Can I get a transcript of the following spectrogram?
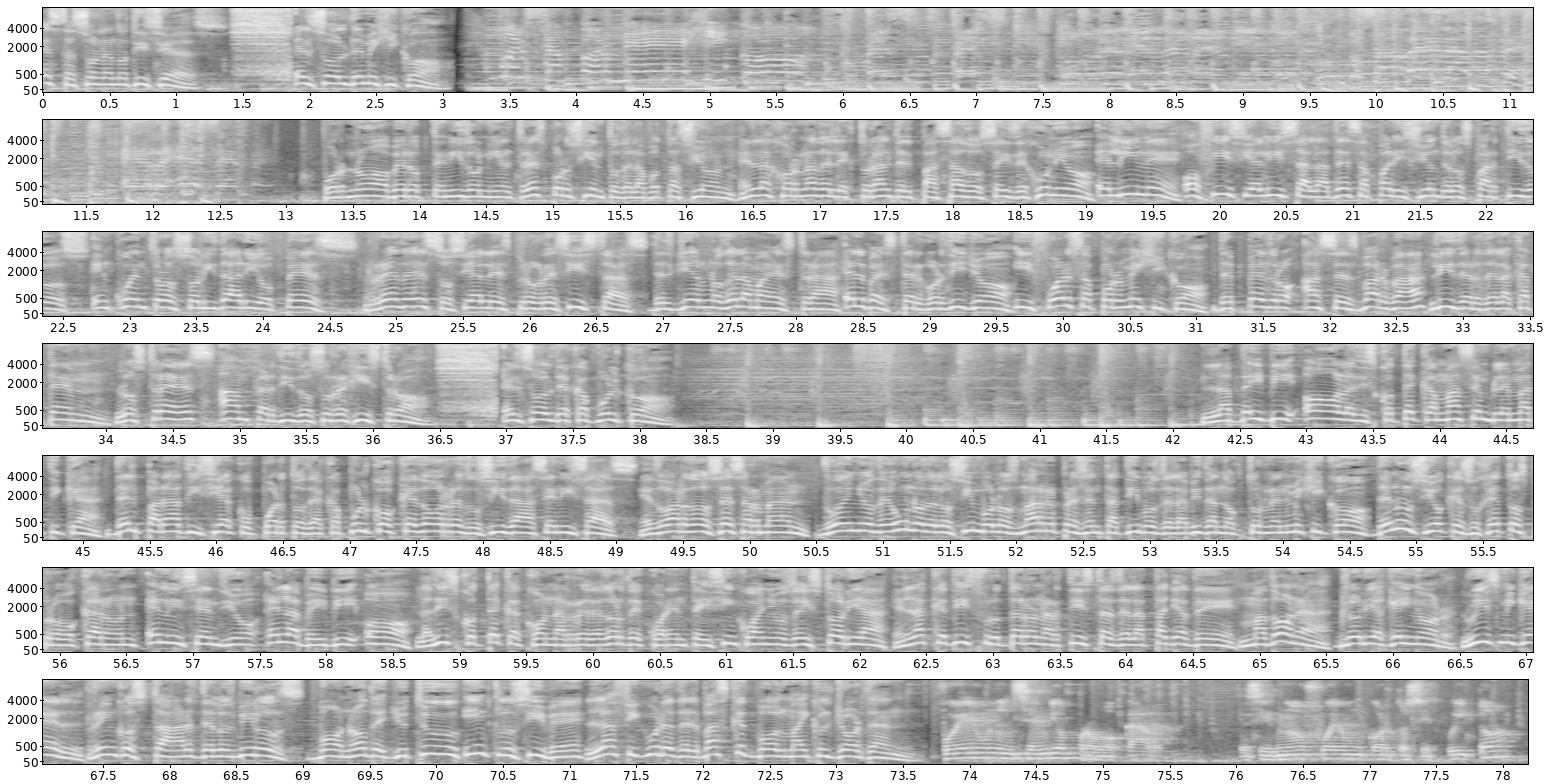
Estas son las noticias. El Sol de México. Fuerza por por no haber obtenido ni el 3% de la votación en la jornada electoral del pasado 6 de junio, el INE oficializa la desaparición de los partidos Encuentro Solidario PES, redes sociales progresistas del yerno de la maestra Elba Ester Gordillo y Fuerza por México de Pedro Aces Barba, líder de la CATEM. Los tres han perdido su registro. El Sol de Acapulco. La Baby O, la discoteca más emblemática del paradisiaco puerto de Acapulco, quedó reducida a cenizas. Eduardo Césarman, dueño de uno de los símbolos más representativos de la vida nocturna en México, denunció que sujetos provocaron el incendio en la Baby O, la discoteca con alrededor de 45 años de historia, en la que disfrutaron artistas de la talla de Madonna, Gloria Gaynor, Luis Miguel, Ringo Starr de los Beatles, Bono de U2, inclusive la figura del básquetbol Michael Jordan. fue un incendio provocado, es decir, no fue un cortocircuito.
